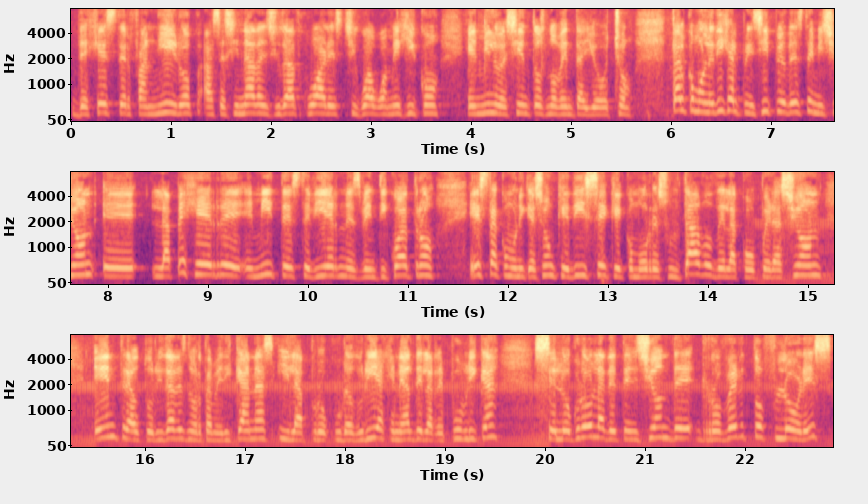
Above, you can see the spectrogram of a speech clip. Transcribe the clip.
de Hester Van Nierop, asesinada en Ciudad Juárez, Chihuahua, México, en 1998. Tal como le dije al principio de esta emisión, eh, la PGR emite este viernes 24 esta comunicación que dice que como resultado de la cooperación entre autoridades norteamericanas y la Procuraduría General de la República, se logró la detención de Roberto Flores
